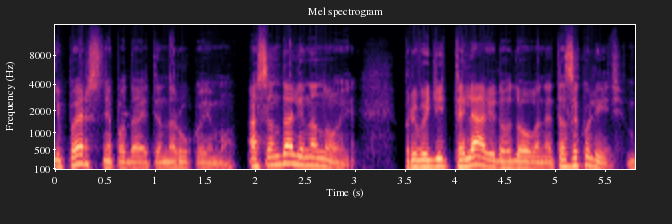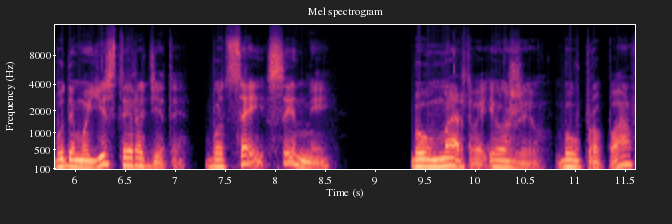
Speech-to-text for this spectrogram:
і персня подайте на руку йому, а сандалі на ноги. Приведіть теля відгодоване та заколіть, будемо їсти і радіти, бо цей син мій був мертвий і ожив, був пропав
